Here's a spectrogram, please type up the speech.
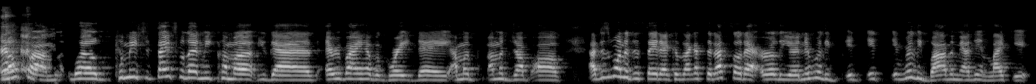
No problem. Well, Cameshia, thanks for letting me come up, you guys. Everybody have a great day. I'm a I'm gonna jump off. I just wanted to say that because, like I said, I saw that earlier, and it really it, it it really bothered me. I didn't like it.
